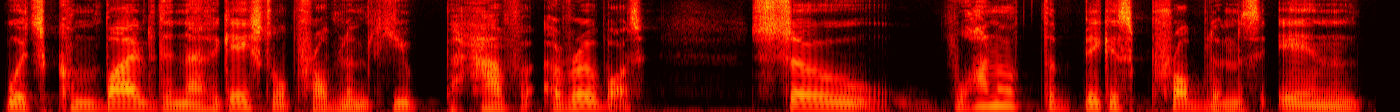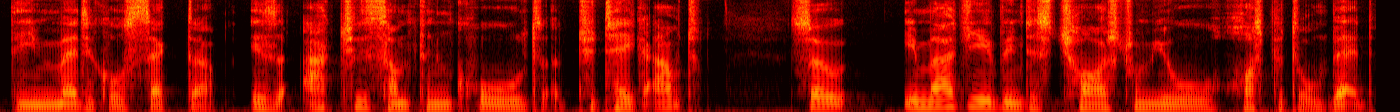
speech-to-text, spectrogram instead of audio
which combined with the navigational problems, you have a robot. So, one of the biggest problems in the medical sector is actually something called to take out. So, imagine you've been discharged from your hospital bed.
